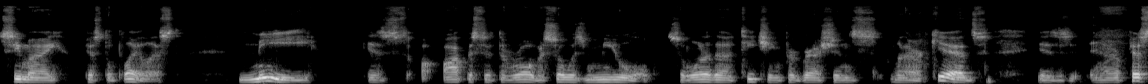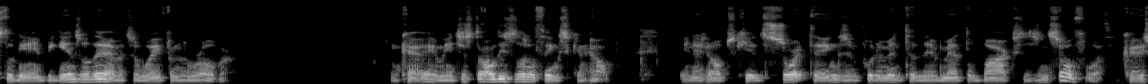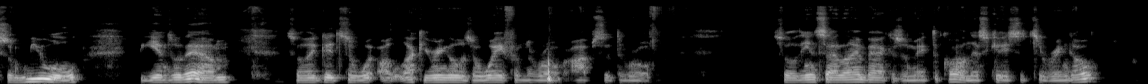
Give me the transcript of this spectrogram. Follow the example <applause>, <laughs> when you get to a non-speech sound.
see my pistol playlist, me is opposite the rover, so is mule. So one of the teaching progressions with our kids is in our pistol game begins with them, it's away from the rover. Okay, I mean, just all these little things can help. And it helps kids sort things and put them into their mental boxes and so forth. Okay, so mule begins with M. So it gets a, a Lucky Ringo is away from the rover, opposite the rover. So the inside linebackers will make the call. In this case, it's a Ringo.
